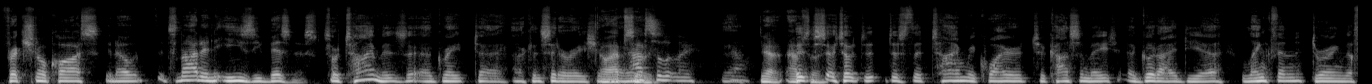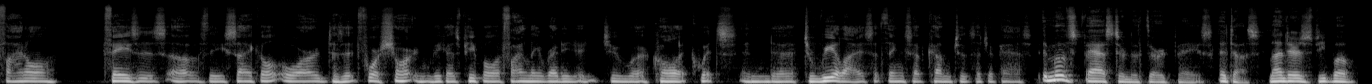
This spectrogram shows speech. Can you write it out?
frictional costs. You know, it's not an easy business. So time is a great uh, consideration. Oh, absolutely. Absolutely. Yeah. Yeah, absolutely. So, so, does the time required to consummate a good idea lengthen during the final phases of the cycle, or does it foreshorten because people are finally ready to, to uh, call it quits and uh, to realize that things have come to such a pass? It moves faster in the third phase. It does. Lenders, people,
